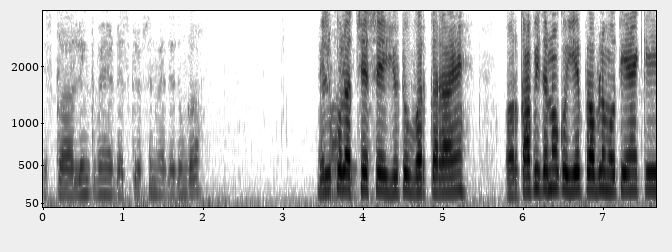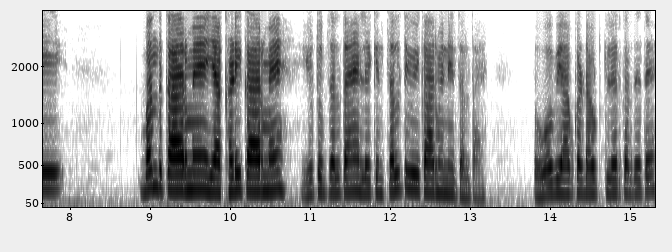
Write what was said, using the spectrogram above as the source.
इसका लिंक मैं डिस्क्रिप्शन में दे दूँगा। बिल्कुल अच्छे से यूट्यूब वर्क कर रहा है, और काफ़ी जनों को ये प्रॉब्लम होती है कि बंद कार में या खड़ी कार में यूट्यूब चलता है, लेकिन चलती हुई कार में नहीं चलता है। तो वो भी आपका डाउट क्लियर कर देते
